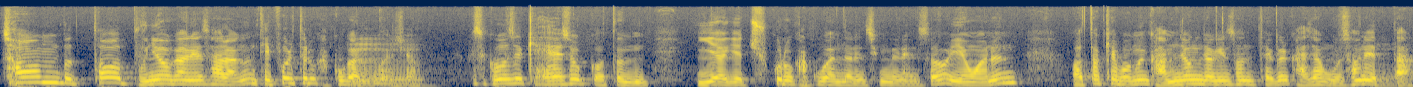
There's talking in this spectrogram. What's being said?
처음부터 부녀 간의 사랑은 디폴트로 갖고 가는 음. 거죠. 그래서 그것을 계속 어떤 이야기의 축으로 갖고 간다는 측면에서 이 영화는 어떻게 보면 감정적인 선택을 가장 우선했다.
